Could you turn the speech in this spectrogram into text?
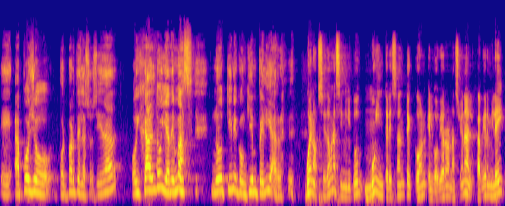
eh, apoyo por parte de la sociedad, hoy Jaldo, y además no tiene con quién pelear. Bueno, se da una similitud muy interesante con el gobierno nacional. Javier Milei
